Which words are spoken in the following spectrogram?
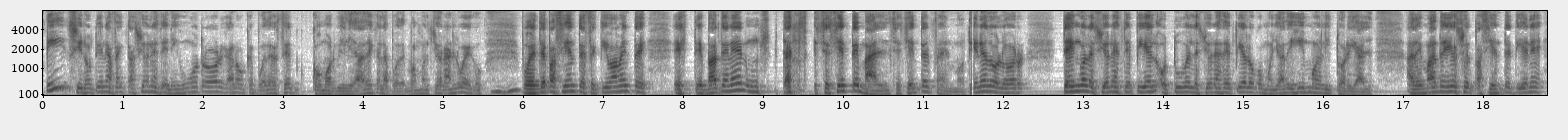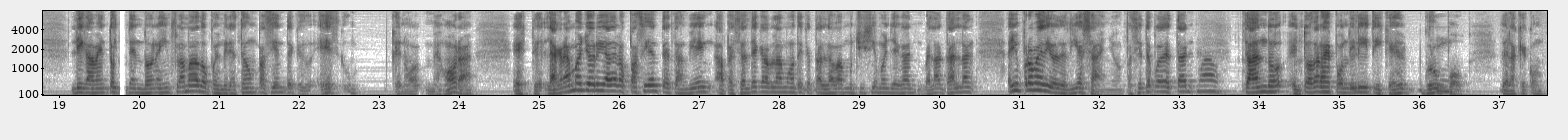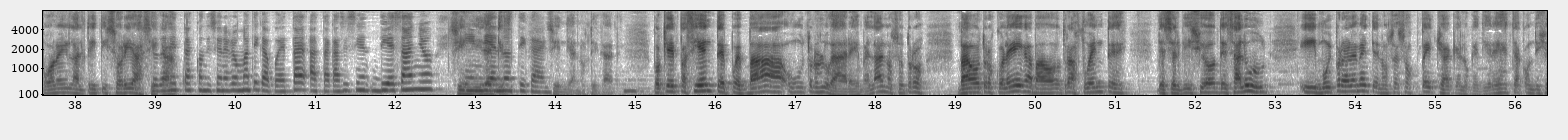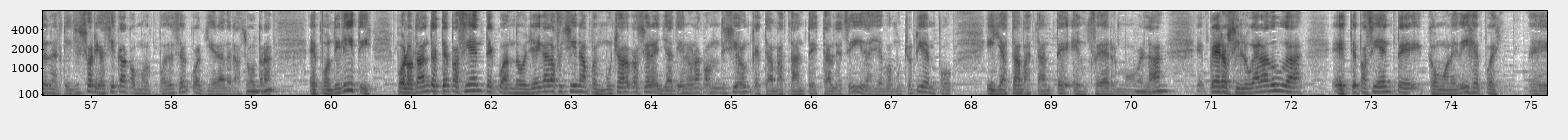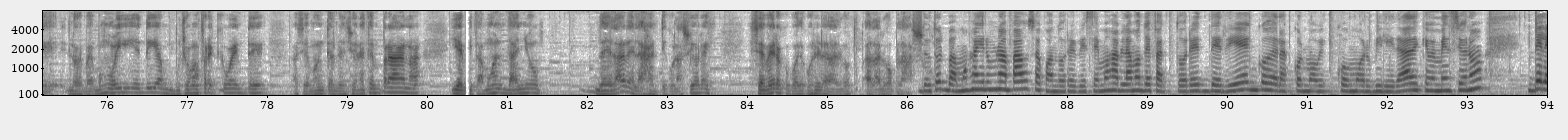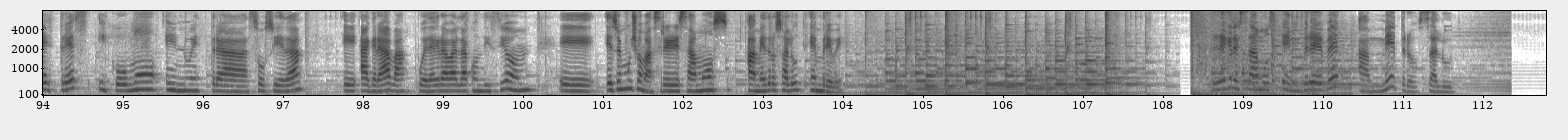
y si no tiene afectaciones de ningún otro órgano que puede ser comorbilidades que la podemos mencionar luego, pues este paciente efectivamente este, va a tener un, se siente mal, se siente enfermo, tiene dolor, tengo lesiones de piel o tuve lesiones de piel o como ya dijimos el historial. Además de eso, el paciente tiene ligamentos y tendones inflamados, pues mira, este es un paciente que es que no mejora este, la gran mayoría de los pacientes también, a pesar de que hablamos de que tardaba muchísimo en llegar, ¿verdad? Tardan, hay un promedio de 10 años. El paciente puede estar dando en todas las espondilitis, que es el grupo de las que componen la artritis psoriásica. Todas estas condiciones reumáticas puede estar hasta casi 10 años sin, diagnosticar. Sin diagnosticar. Porque el paciente pues va a otros lugares, ¿verdad? Nosotros va a otros colegas, va a otras fuentes de servicios de salud y muy probablemente no se sospecha que lo que tiene es esta condición de artritis psoriásica como puede ser cualquiera de las otras espondilitis. Por lo tanto, este paciente cuando llega a la oficina, pues muchas ocasiones ya tiene una condición que está bastante establecida, lleva mucho tiempo y ya está bastante enfermo, ¿verdad? Eh, pero sin lugar a dudas, este paciente, como le dije, pues eh, lo vemos hoy en día mucho más frecuente, hacemos intervenciones tempranas y evitamos el daño de, la, de las articulaciones severos que puede ocurrir a largo, a largo plazo. Doctor, vamos a ir a una pausa. Cuando regresemos hablamos de factores de riesgo, de las comorbilidades que me mencionó, del estrés y cómo en nuestra sociedad eh, agrava, puede agravar la condición. Eh, eso y mucho más. Regresamos a Metro Salud en breve. Regresamos en breve a Metro Salud.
